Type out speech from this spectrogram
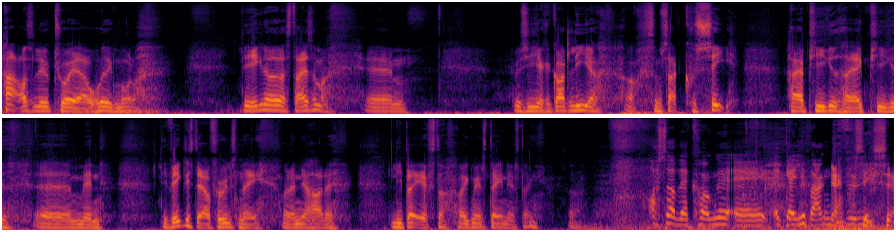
har også løbeture, jeg overhovedet ikke måler. Det er ikke noget, der stresser mig. Øh, jeg vil sige, jeg kan godt lide at, og, som sagt kunne se, har jeg peaked, har jeg ikke peaked. Øh, men det vigtigste er følelsen af, hvordan jeg har det lige bagefter, og ikke mindst dagen efter. Ikke? Så, Og så være konge af, af galjebanken ja, selvfølgelig. præcis. Ja.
